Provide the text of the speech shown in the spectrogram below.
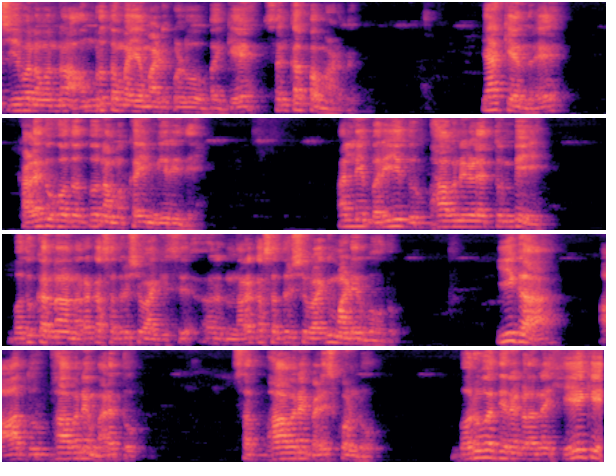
ಜೀವನವನ್ನು ಅಮೃತಮಯ ಮಾಡಿಕೊಳ್ಳುವ ಬಗ್ಗೆ ಸಂಕಲ್ಪ ಮಾಡಬೇಕು. ಯಾಕೆ ಅಂದರೆ ಕಳೆದು ಹೋದದ್ದು ನಮ್ಮ ಕೈ ಮೀರಿದೆ. ಅಲ್ಲಿ ಬರೀ ದುರ್ಭಾವನೆಗಳೇ ತುಂಬಿ ಬದುಕನ್ನು ನರಕ ಸದೃಶವಾಗಿ ನರಕ ಸದೃಶವಾಗಿ ಮಾಡಿರಬಹುದು. ಈಗ ಆ ದುರ್ಭಾವನೆ ಮರೆತು ಸದ್ಭಾವನೆ ಬೆಳೆಸ್ಕೊಂಡು ಬರುವ ದಿನಗಳನ್ನು ಹೇಗೆ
